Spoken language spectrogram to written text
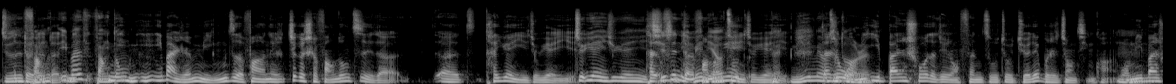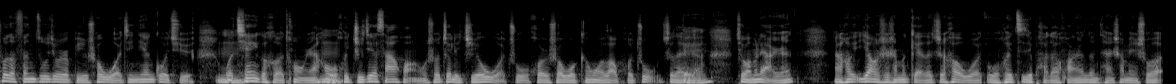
就是房一般房东你你把。把人名字放在那，这个是房东自己的。呃，他愿意就愿意，就愿意就愿意。其实你房东愿意就愿意，但是我们一般说的这种分租就绝对不是这种情况。我们一般说的分租就是，比如说我今天过去，我签一个合同，然后我会直接撒谎，我说这里只有我住，或者说我跟我老婆住之类的，就我们俩人。然后钥匙什么给了之后，我我会自己跑到华人论坛上面说，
